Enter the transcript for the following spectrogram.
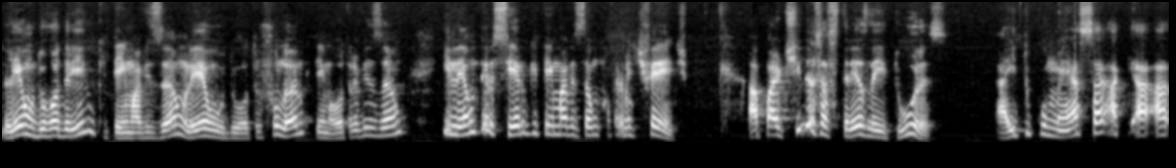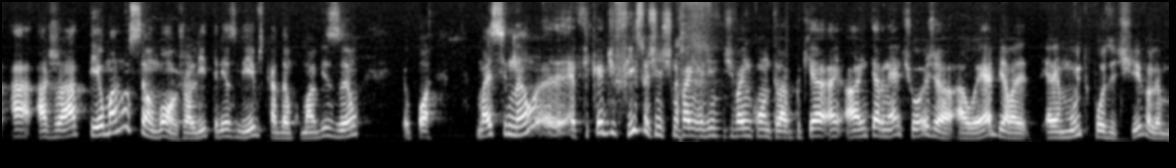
Lê um do Rodrigo, que tem uma visão, lê o do outro fulano, que tem uma outra visão, e lê um terceiro que tem uma visão completamente diferente. A partir dessas três leituras, aí tu começa a, a, a, a já ter uma noção. Bom, eu já li três livros, cada um com uma visão, eu posso mas senão é, fica difícil a gente vai a gente vai encontrar porque a, a internet hoje a, a web ela, ela, é muito positiva ela,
